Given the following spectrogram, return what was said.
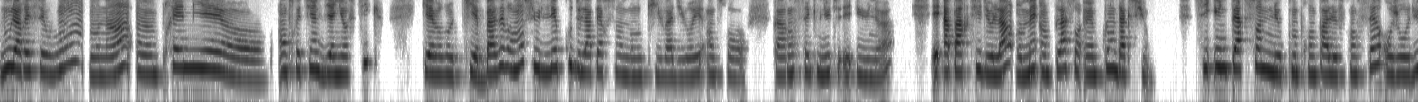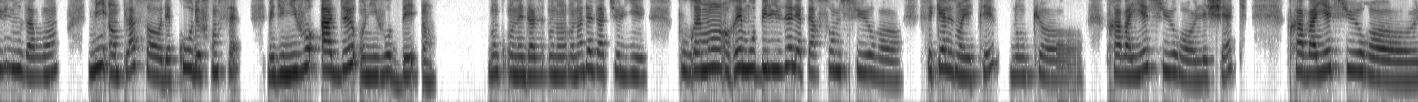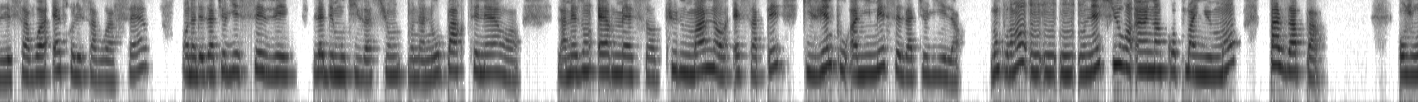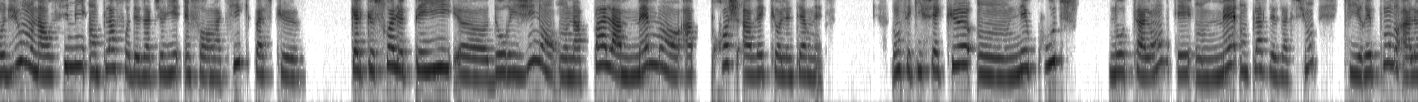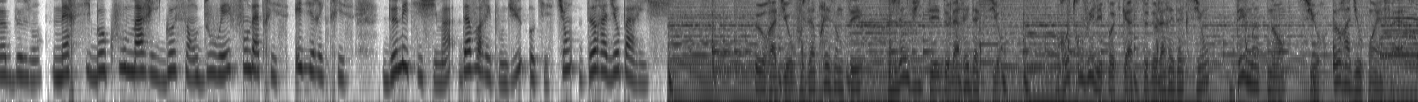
Nous les recevons, on a un premier euh, entretien diagnostic qui est, qui est basé vraiment sur l'écoute de la personne, donc qui va durer entre 45 minutes et une heure. Et à partir de là, on met en place un plan d'action. Si une personne ne comprend pas le français, aujourd'hui, nous avons mis en place euh, des cours de français, mais du niveau A2 au niveau B1. Donc, on, a, des ateliers pour vraiment remobiliser les personnes sur euh, ce qu'elles ont été. Donc, euh, travailler sur l'échec, travailler sur le savoir-être, le savoir-faire. On a des ateliers CV, l'aide de motivation. On a nos partenaires la maison Hermès, Pullman, SAP, qui viennent pour animer ces ateliers-là. Donc vraiment, on, est sur un accompagnement pas à pas. Aujourd'hui, on a aussi mis en place des ateliers informatiques parce que quel que soit le pays euh, d'origine, on n'a pas la même euh, approche avec euh, l'Internet. Donc, ce qui fait que on écoute nos talents et on met en place des actions qui répondent à leurs besoins. Merci beaucoup Marie Gossan-Doué, fondatrice et directrice de Metishima, d'avoir répondu aux questions de Radio Paris. Euradio vous a présenté l'invité de la rédaction. Retrouvez les podcasts de la rédaction dès maintenant sur euradio.fr.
